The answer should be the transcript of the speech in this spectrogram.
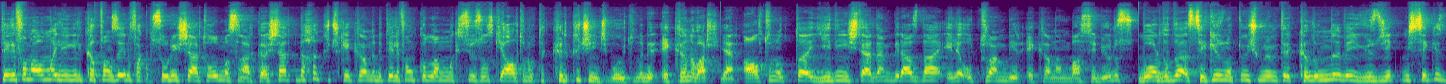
Telefon alma ile ilgili kafanızda en ufak bir soru işareti olmasın arkadaşlar. Daha küçük ekranlı bir telefon kullanmak istiyorsanız ki 6.43 inç boyutunda bir ekranı var. Yani 6.7 inçlerden biraz daha ele oturan bir ekrandan bahsediyoruz. Bu arada da 8.3 mm kalınlığı ve 178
